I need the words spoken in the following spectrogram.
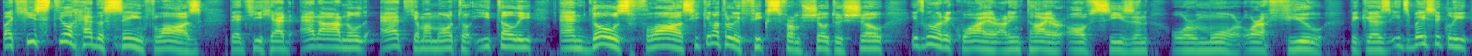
but he still had the same flaws that he had at Arnold, at Yamamoto Italy, and those flaws he cannot really fix from show to show, it's gonna require an entire off season or more, or a few, because it's basically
